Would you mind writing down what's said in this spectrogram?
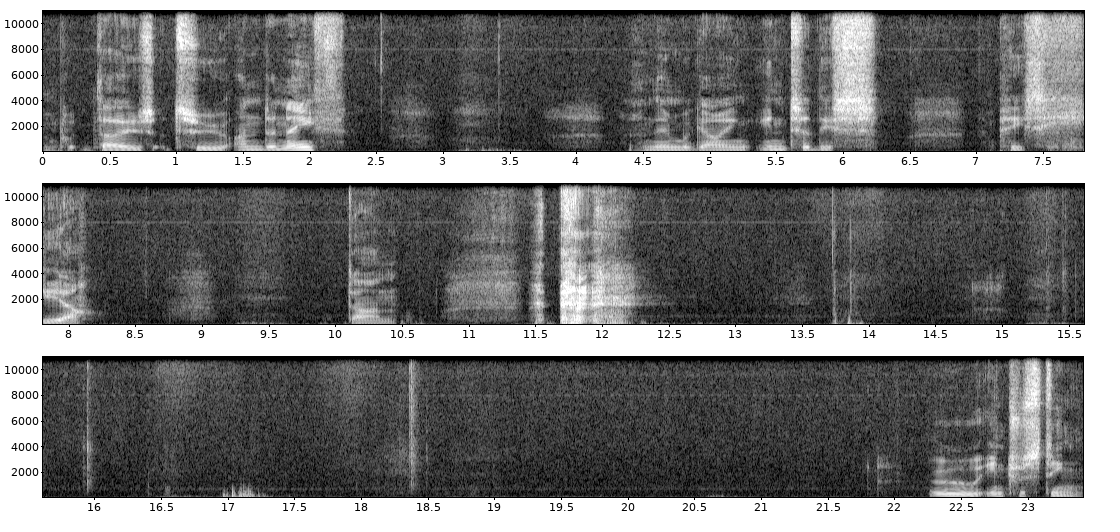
And put those two underneath and then we're going into this piece here done Ooh, interesting.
